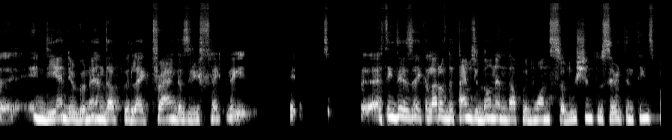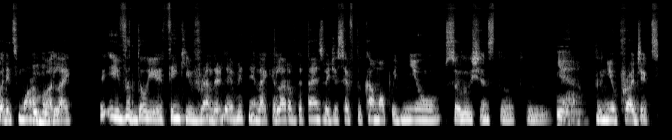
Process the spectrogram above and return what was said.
uh, in the end you're going to end up with like triangles reflect like it, i think there's like a lot of the times you don't end up with one solution to certain things but it's more Mhm. about like even though you think you've rendered everything like a lot of the times we just have to come up with new solutions to to Yeah. to new projects.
